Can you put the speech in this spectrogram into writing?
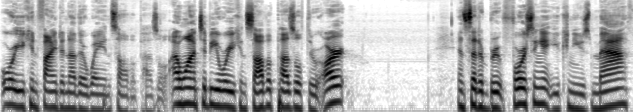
or you can find another way and solve a puzzle. I want it to be where you can solve a puzzle through art. Instead of brute forcing it, you can use math.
